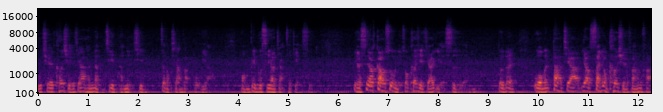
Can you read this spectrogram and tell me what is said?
无缺，科学家很冷静、很理性，这种想法不要。我们并不是要讲这件事，也是要告诉你说，科学家也是人，对不对？我们大家要善用科学方法，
